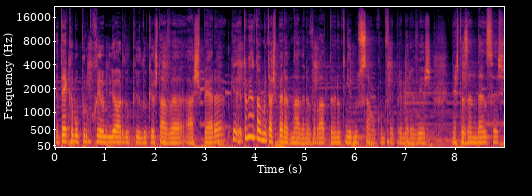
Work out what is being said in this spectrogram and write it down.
até acabou por correr melhor do que, do que eu estava à espera. Eu também não estava muito à espera de nada, na verdade, também não tinha noção, como foi a primeira vez nestas andanças,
